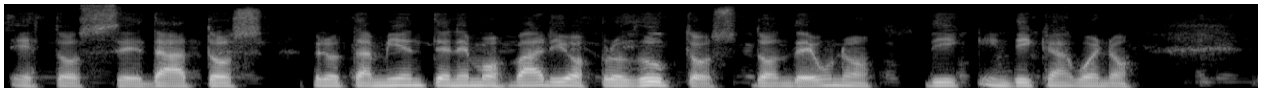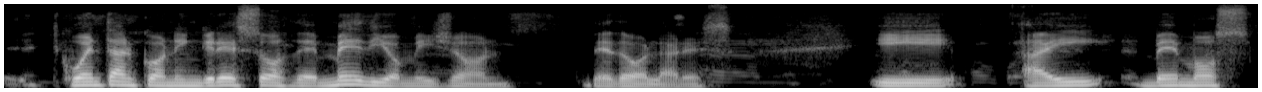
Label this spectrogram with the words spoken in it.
estos eh, datos, pero también tenemos varios productos donde uno indica, bueno, cuentan con ingresos de medio millón de dólares. Y ahí vemos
